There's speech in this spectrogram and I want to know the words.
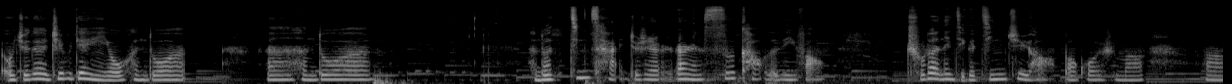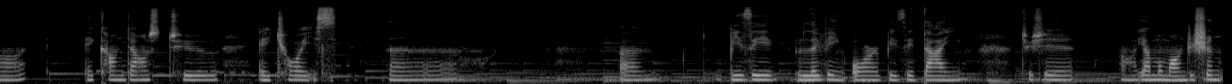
我觉得这部电影有很多，嗯，很多很多精彩，就是让人思考的地方。除了那几个金句哈，包括什么，嗯，it comes down to a choice，嗯，嗯，busy living or busy dying，就是啊，要么忙着生，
